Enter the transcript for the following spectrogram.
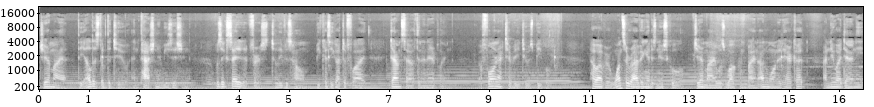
Jeremiah, the eldest of the two and passionate musician, was excited at first to leave his home because he got to fly down south in an airplane, a foreign activity to his people. However, once arriving at his new school, Jeremiah was welcomed by an unwanted haircut, a new identity,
